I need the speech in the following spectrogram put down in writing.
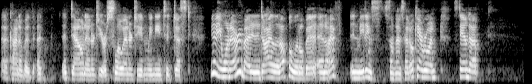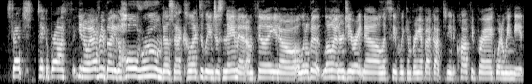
a kind of a, a, a down energy or slow energy, and we need to just you know, you want everybody to dial it up a little bit. And I've in meetings sometimes said, okay, everyone, stand up, stretch, take a breath. You know, everybody, the whole room does that collectively and just name it. I'm feeling, you know, a little bit low energy right now. Let's see if we can bring it back up. Do you need a coffee break? What do we need?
